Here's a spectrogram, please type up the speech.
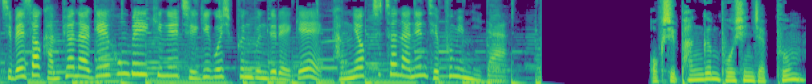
집에서 간편하게 홈베이킹을 즐기고 싶은 분들에게 강력 추천하는 제품입니다. 혹시 방금 보신 제품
